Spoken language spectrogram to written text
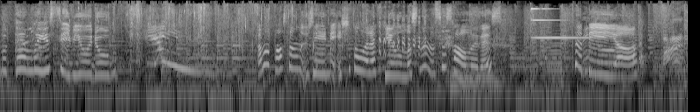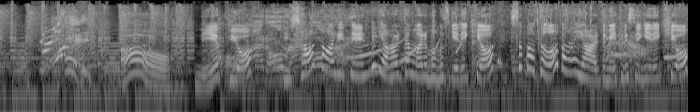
Nutella'yı seviyorum. Ama pastanın üzerine eşit olarak yayılmasını nasıl sağlarız? Hey. Oh. Ne yapıyor? İnşaat aletlerinde yardım aramamız gerekiyor. Spatula bana yardım etmesi gerekiyor.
